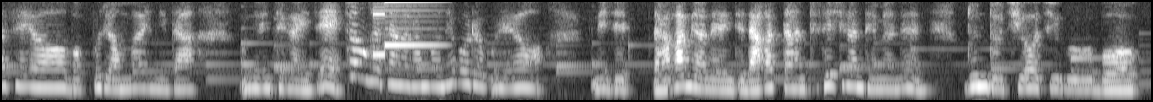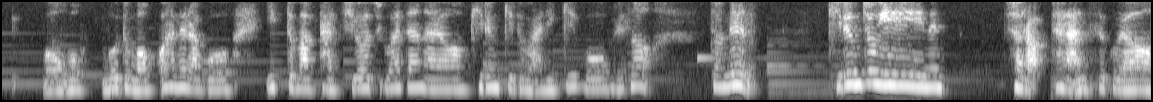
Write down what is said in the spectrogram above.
안녕하세요. 먹부리 엄마입니다. 오늘은 제가 이제 수정 화장을 한번 해보려고 해요. 근데 이제 나가면은 이제 나갔다 한 두세 시간 되면은 눈도 지워지고 뭐, 뭐, 뭐 뭐도 먹고 하느라고 입도 막 다 지워지고 하잖아요. 기름기도 많이 끼고. 그래서 저는 기름종이는 잘 안 쓰고요.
